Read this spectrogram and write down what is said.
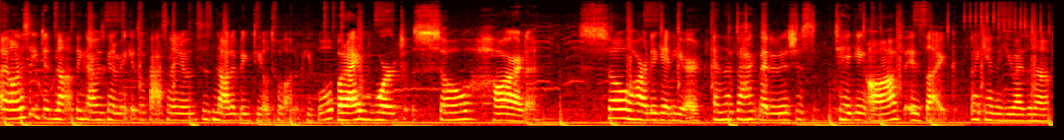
I honestly did not think I was gonna make it so fast and I know this is not a big deal to a lot of people, but I worked so hard, so hard to get here. And the fact that it is just taking off is like, I can't thank you guys enough.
